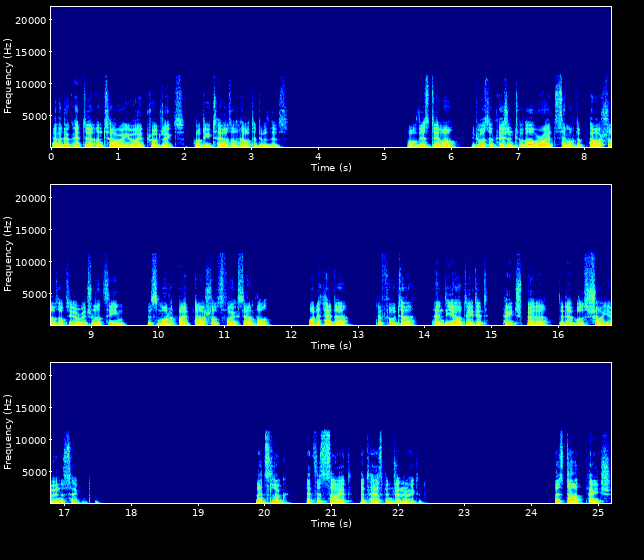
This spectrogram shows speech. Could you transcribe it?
Have a look at the Antora UI projects for details on how to do this. For this demo, it was sufficient to override some of the partials of the original theme with modified partials, for example, for the header, the footer and the outdated page banner that I will show you in a second. Let's look at the site that has been generated. The start page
